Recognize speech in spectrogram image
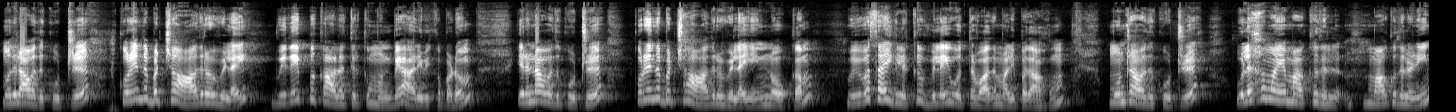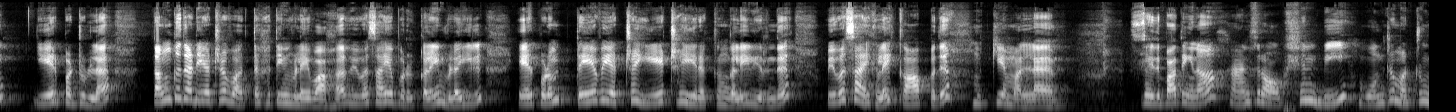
முதலாவது கூற்று குறைந்தபட்ச ஆதரவு விலை விதைப்பு காலத்திற்கு முன்பே அறிவிக்கப்படும். இரண்டாவது கூற்று குறைந்தபட்ச ஆதரவு விலையின் நோக்கம் விவசாயிகளுக்கு விலை உத்தரவாதம் அளிப்பதாகும். மூன்றாவது கூற்று உலகமயமாக்குதல் மாக்குதலின் ஏற்பட்டுள்ள தங்குதடையற்ற வர்த்தகத்தின் விளைவாக விவசாய பொருட்களின் விலையில் ஏற்படும் தேவையற்ற ஏற்ற இறக்கங்களில் இருந்து விவசாயிகளை காப்பது முக்கியமல்ல. ஸோ இது பார்த்தீங்கன்னா ஆன்சர் ஆப்ஷன் பி ஒன்று மற்றும்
